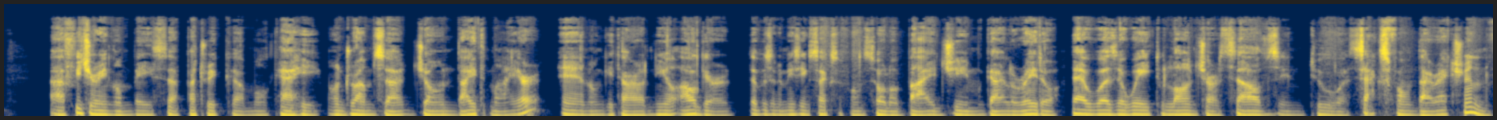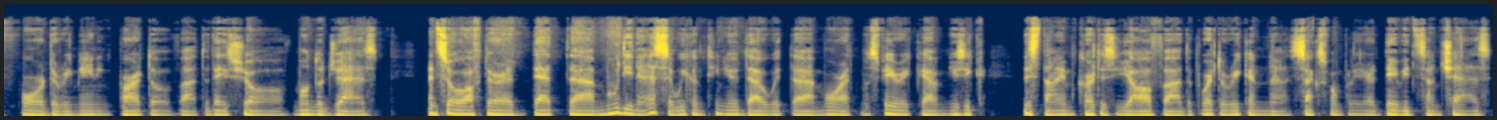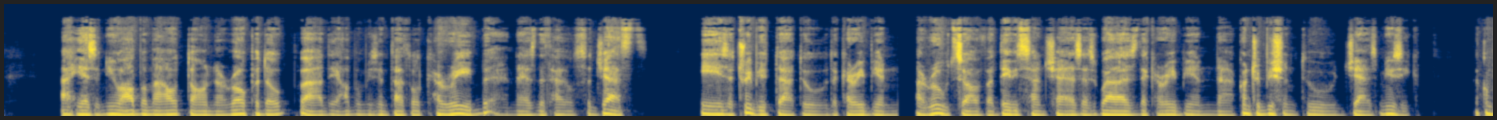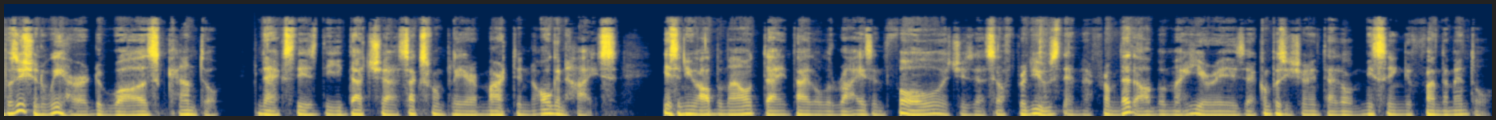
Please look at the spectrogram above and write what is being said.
featuring on bass Patrick Mulcahy, on drums John Deitemyer, and on guitar Neil Alger. There was an amazing saxophone solo by Jim Gailloreto. That was a way to launch ourselves into a saxophone direction for the remaining part of uh, today's show of Mondo Jazz. And so, after that uh, moodiness, we continued uh, with uh, more atmospheric uh, music, this time courtesy of uh, the Puerto Rican saxophone player David Sanchez. Uh, he has a new album out on Rope-A-Dope. Uh, the album is entitled Carib, and as the title suggests, is a tribute uh, to the Caribbean uh, roots of uh, David Sanchez as well as the Caribbean contribution to jazz music. The composition we heard was Canto. Next is the Dutch saxophone player Maarten Hogenhuis. He has a new album out entitled Rise and Fall, which is self produced, and from that album, here is a composition entitled Missing Fundamental.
